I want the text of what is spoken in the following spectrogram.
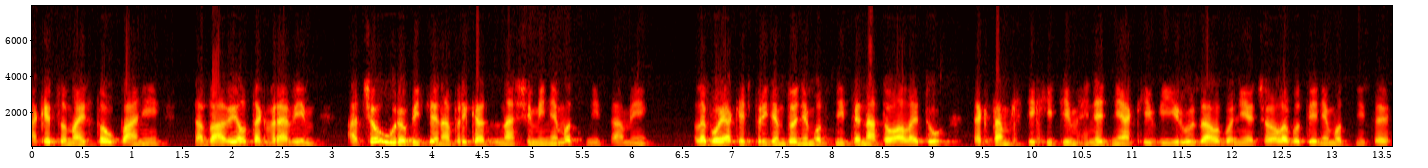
a keď som aj s tou pani sa bavil, tak vravím, A čo urobíte napríklad s našimi nemocnicami? Lebo ja keď prídem do nemocnice na toaletu, tak tam si chytím hneď nejaký vírus alebo niečo, lebo tie nemocnice,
